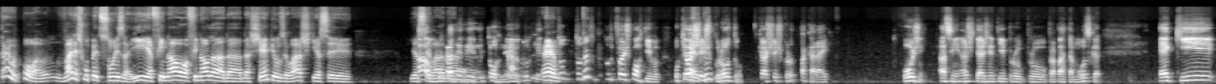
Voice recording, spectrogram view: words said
tem, pô, várias competições aí. A final, a final da, da, da Champions, eu acho que ia ser. Ia ah, ser um lá da... de, de, torneio, ah, tudo que, é, tudo, tudo, tudo, que foi esportivo. O que eu é, achei tudo... escroto, o que eu achei escroto pra caralho, hoje, assim, antes de a gente ir pro, pra parte da música, é que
